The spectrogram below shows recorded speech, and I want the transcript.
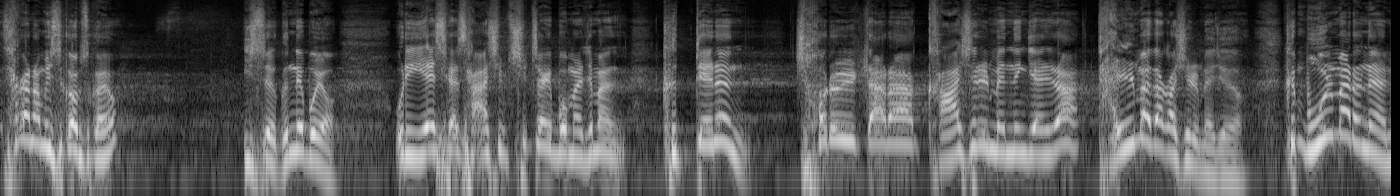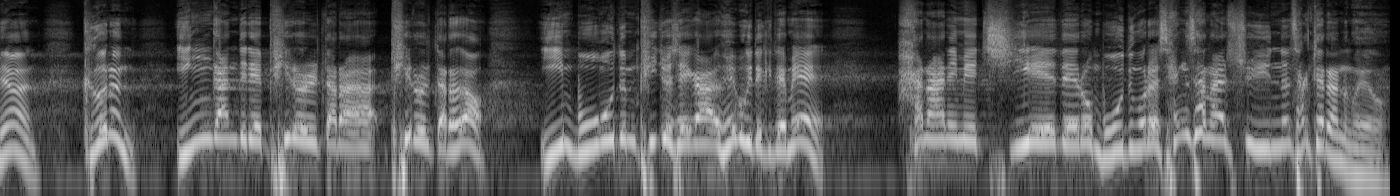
사과나무 있을까 없을까요? 있어요. 근데 뭐요? 우리 예수가 47장에 보면 알지만 그때는 철을 따라 가시를 맺는 게 아니라 달마다 가시를 맺어요. 그 뭘 말하냐면 그거는 인간들의 필요를 따라 필요를 따라서 이 모든 피조세가 회복이 됐기 때문에 하나님의 지혜대로 모든 것을 생산할 수 있는 상태라는 거예요.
